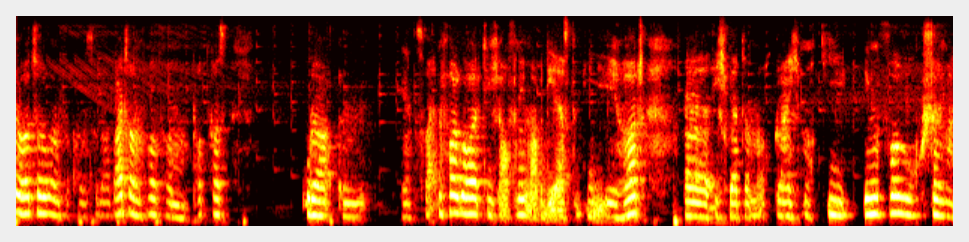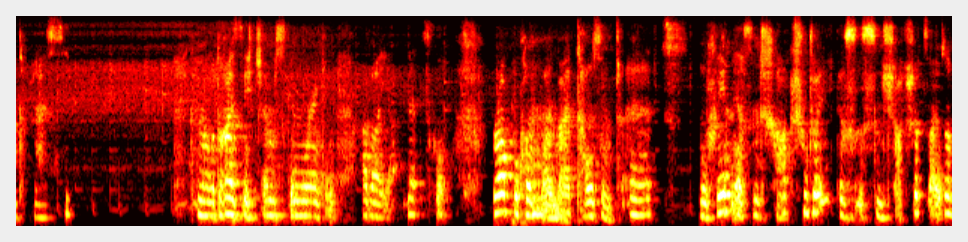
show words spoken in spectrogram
Leute und willkommen zu einer weiteren Folge vom Podcast oder in der zweiten Folge heute, die ich aufnehme, aber die erste, die ihr hört. Äh, ich werde dann auch gleich noch die Ding-Folge hochstellen. Warte, wie heißt sie? Genau, 30 Gem Skin Ranking. Aber ja, let's go. Rock bekommt mal bei 1000 äh, Trophäen. Er ist ein Sharpshooter, das ist ein Scharfschütze, also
